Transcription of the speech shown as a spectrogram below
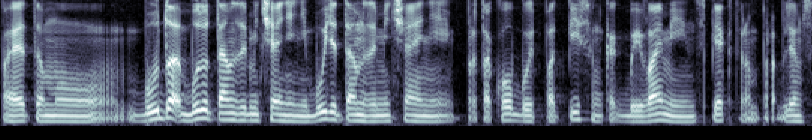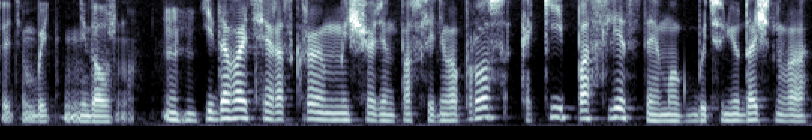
Поэтому буду, будут там замечания, не будет там замечаний. Протокол будет подписан как бы и вами, и инспектором. Проблем с этим быть не должно. И давайте раскроем еще один последний вопрос. Какие последствия могут быть у неудачного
